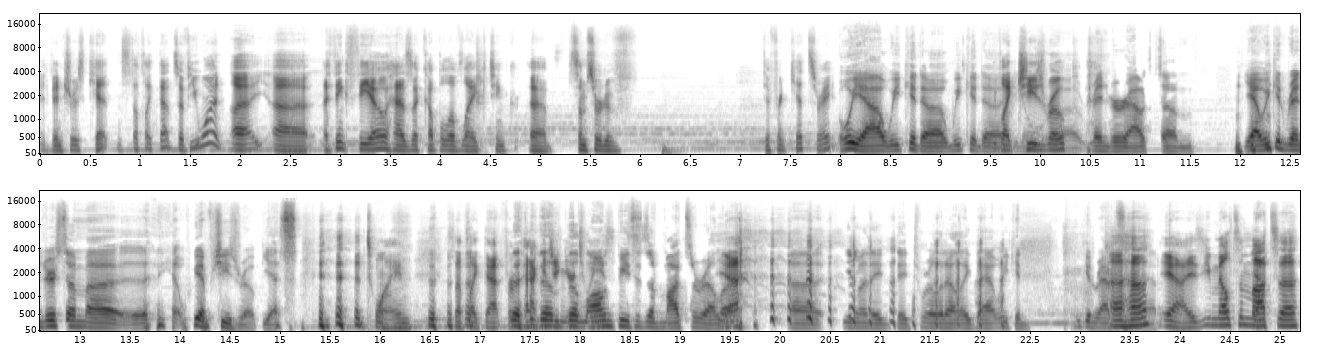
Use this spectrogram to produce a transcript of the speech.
adventurers kit and stuff like that. So if you want, uh, uh, I think Theo has a couple of like tink- uh, some sort of different kits, right? Oh yeah, we could uh we could uh, like you cheese rope? uh, render out some. Yeah, we could render some. uh Yeah, we have cheese rope. Yes, twine stuff like that for packaging the, your the long pieces of mozzarella. Yeah. uh, you know, and they they twirl it out like that. We could we could wrap. Uh huh. Yeah. As you melt some Yeah. matzah,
